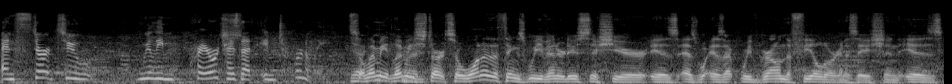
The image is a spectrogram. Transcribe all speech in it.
and start to really prioritize that internally? So let me let me start. So one of the things we've introduced this year is, as, as we've grown the field organization, is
